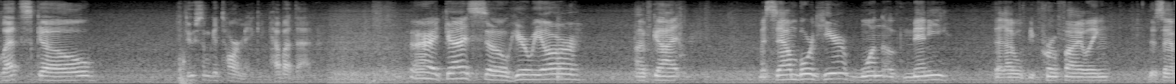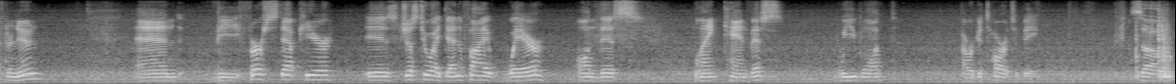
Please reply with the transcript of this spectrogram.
Let's go do some guitar making. How about that? All right, guys, so here we are. I've got my soundboard here, one of many that I will be profiling this afternoon. And the first step here is just to identify where on this blank canvas we want our guitar to be. So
